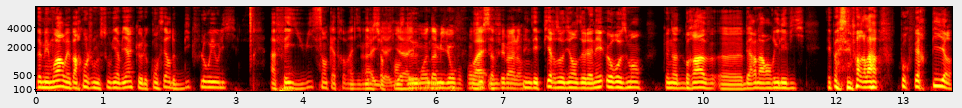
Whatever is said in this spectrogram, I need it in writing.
de mémoire. Mais par contre, je me souviens bien que le concert de Big Flo et Oli a fait 890 000 Aïe, sur France aïe, 2. moins d'un million pour France Ouais, 2, ça une- fait mal. hein. Une des pires audiences de l'année. Heureusement que notre brave euh, Bernard-Henri Lévy est passé par là pour faire pire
